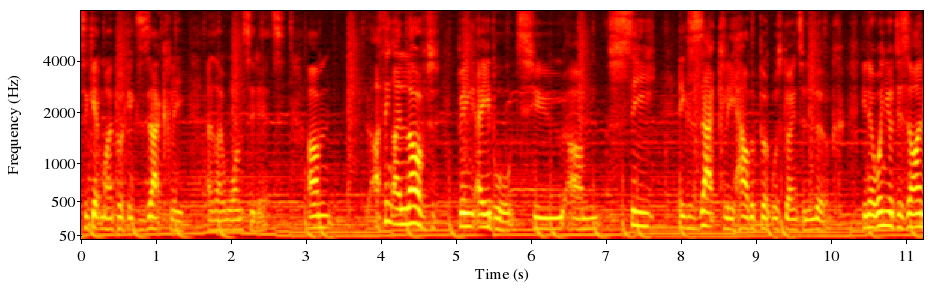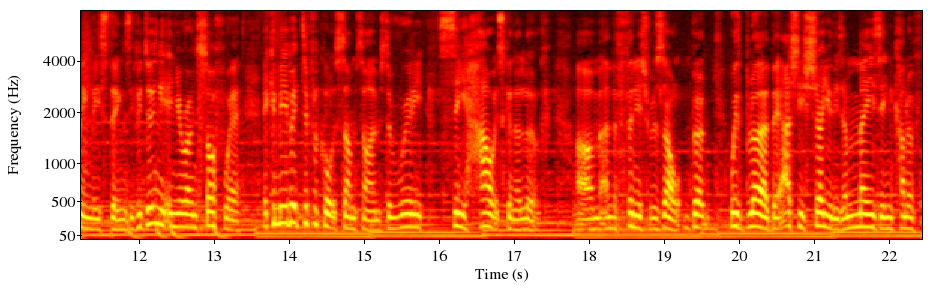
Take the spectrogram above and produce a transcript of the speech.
to get my book exactly as I wanted it. Um, I think I loved being able to um, see exactly how the book was going to look. You know, when you're designing these things, if you're doing it in your own software, it can be a bit difficult sometimes to really see how it's going to look um, and the finished result. But with Blurb, they actually show you these amazing kind of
